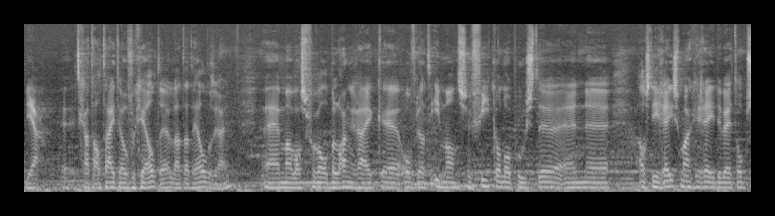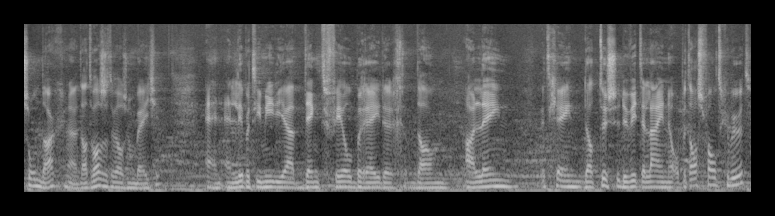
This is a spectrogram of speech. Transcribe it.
ja, het gaat altijd over geld, hè, laat dat helder zijn. Uh, maar was vooral belangrijk of dat iemand zijn fee kon ophoesten. En als die race maar gereden werd op zondag, nou, dat was het wel zo'n beetje. En, en Liberty Media denkt veel breder dan alleen hetgeen dat tussen de witte lijnen op het asfalt gebeurt.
